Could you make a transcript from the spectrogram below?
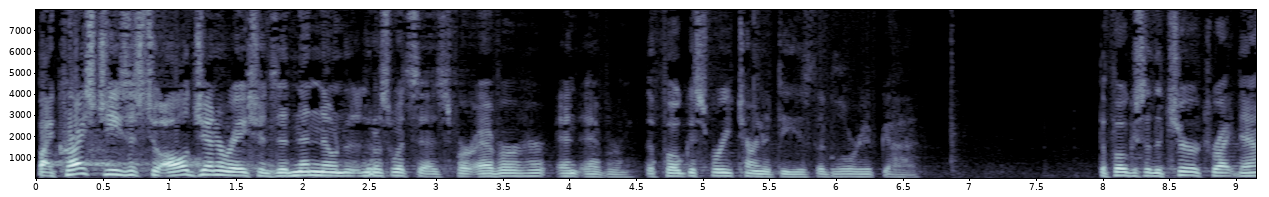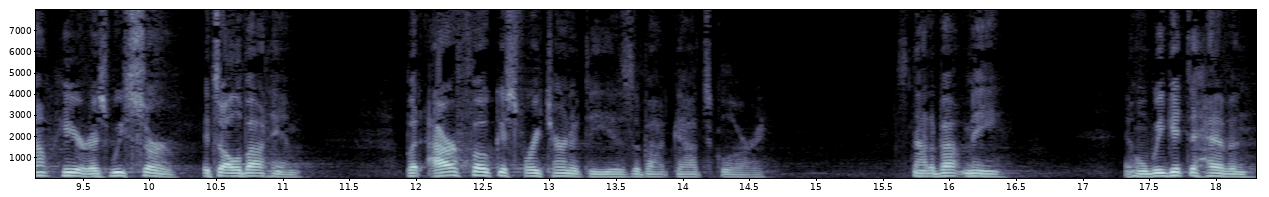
By Christ Jesus to all generations, and then notice what it says, forever and ever. The focus for eternity is the glory of God. The focus of the church right now, here, as we serve, it's all about Him. But our focus for eternity is about God's glory. It's not about me. And when we get to heaven,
